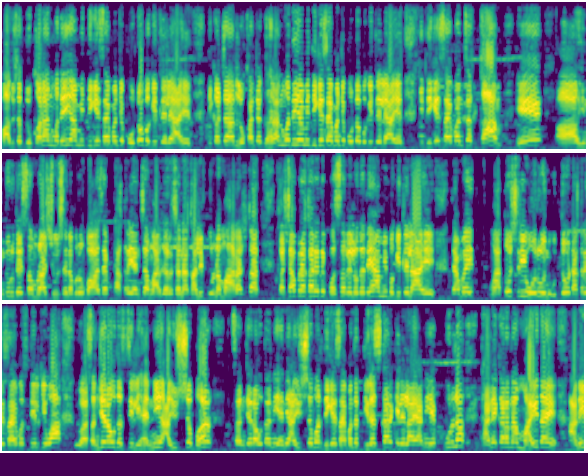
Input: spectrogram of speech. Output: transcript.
बाजूच्या दुकानांमध्येही आम्ही दिघे साहेबांचे फोटो बघितलेले आहेत. तिकडच्या लोकांच्या घरांमध्येही आम्ही दिघे साहेबांचे फोटो बघितलेले आहेत की दिघे साहेबांचं काम हे हिंदू हृदय सम्राट शिवसेना प्रमुख बाळासाहेब ठाकरे यांच्या मार्गदर्शनाखाली पूर्ण महाराष्ट्रात कशा प्रकारे ते पसरलेलं होतं ते आम्ही बघितलेलं आहे. त्यामुळे मातोश्रीवरून उद्धव ठाकरे साहेब असतील किंवा संजय राऊत असतील यांनी आयुष्यभर संजय राऊतांनी यांनी आयुष्यभर दिघे साहेबांचा तिरस्कार केलेला आहे. आणि हे पूर्ण ठाणेकरांना माहीत आहे आणि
